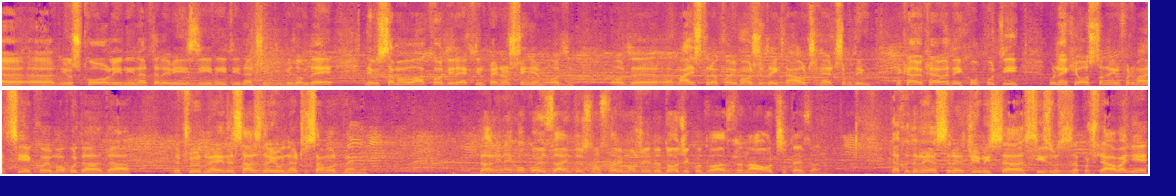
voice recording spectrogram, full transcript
e, ni u školi, ni na televiziji, niti znači, bilo gde, nego samo ovako direktnim prenošenjem od, od majstora koji može da ih nauči nečemu, da im na kraju krajeva da ih uputi u neke osnovne informacije koje mogu da, da, da čuju od mene da saznaju znači, samo od mene. Da li neko ko je zainteresovan stvari može i da dođe kod vas, da nauči taj zanat? Tako da ja sarađujem i sa Stizom za zapošljavanje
